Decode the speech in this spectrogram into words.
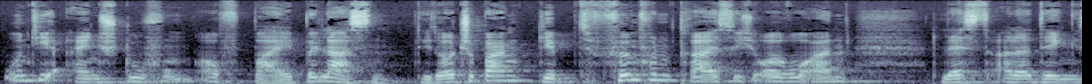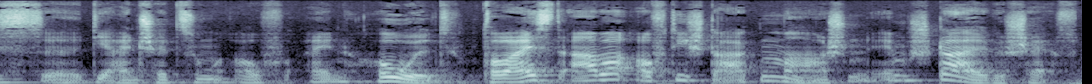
und die Einstufung auf Buy belassen. Die Deutsche Bank gibt 35 Euro an, lässt allerdings äh, die Einschätzung auf ein Hold, verweist aber auf die starken Margen im Stahlgeschäft.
